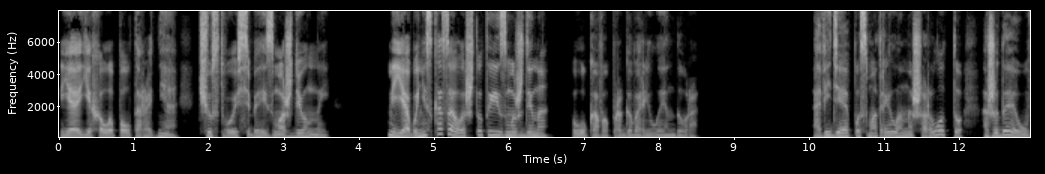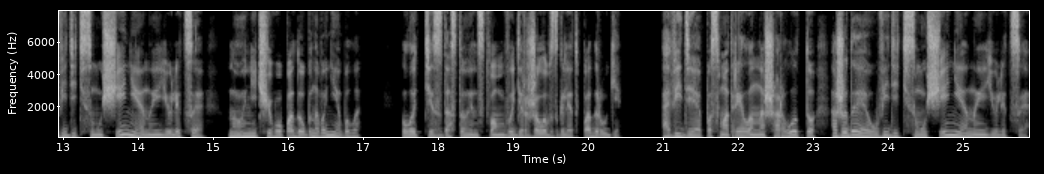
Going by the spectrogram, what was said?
я ехала полтора дня, чувствую себя изможденной. «Я бы не сказала, что ты измождена», — лукаво проговорила Эндора. Авидия посмотрела на Шарлотту, ожидая увидеть смущение на ее лице, но ничего подобного не было. Лотти с достоинством выдержала взгляд подруги. Авидия посмотрела на Шарлотту, ожидая увидеть смущение на ее лице,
